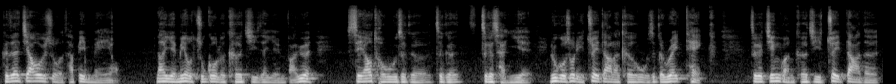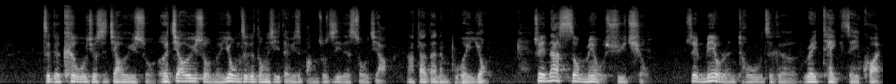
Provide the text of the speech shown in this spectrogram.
可在交易所它并没有，那也没有足够的科技在研发，因为。谁要投入这个这个这个产业？如果说你最大的客户这个 RegTech 这个监管科技最大的这个客户就是交易所，而交易所们用这个东西等于是绑住自己的手脚，那他当然不会用。所以那时候没有需求，所以没有人投入这个 RegTech 这一块。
